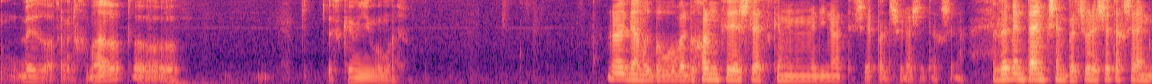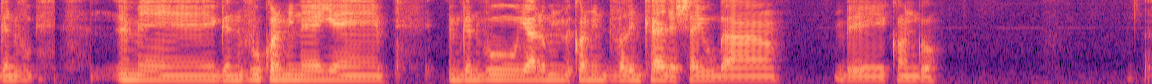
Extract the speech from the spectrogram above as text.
בעזרת המלחמה הזאת או הסכמים או משהו? לא לגמרי ברור, אבל בכל מקרה יש לה הסכמים עם מדינות שפלשו לשטח שלה. ובינתיים כשהם פלשו לשטח שלה הם גנבו, הם אה, גנבו כל מיני, אה, הם גנבו יהלומים וכל מיני דברים כאלה שהיו ב, בקונגו. אה,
